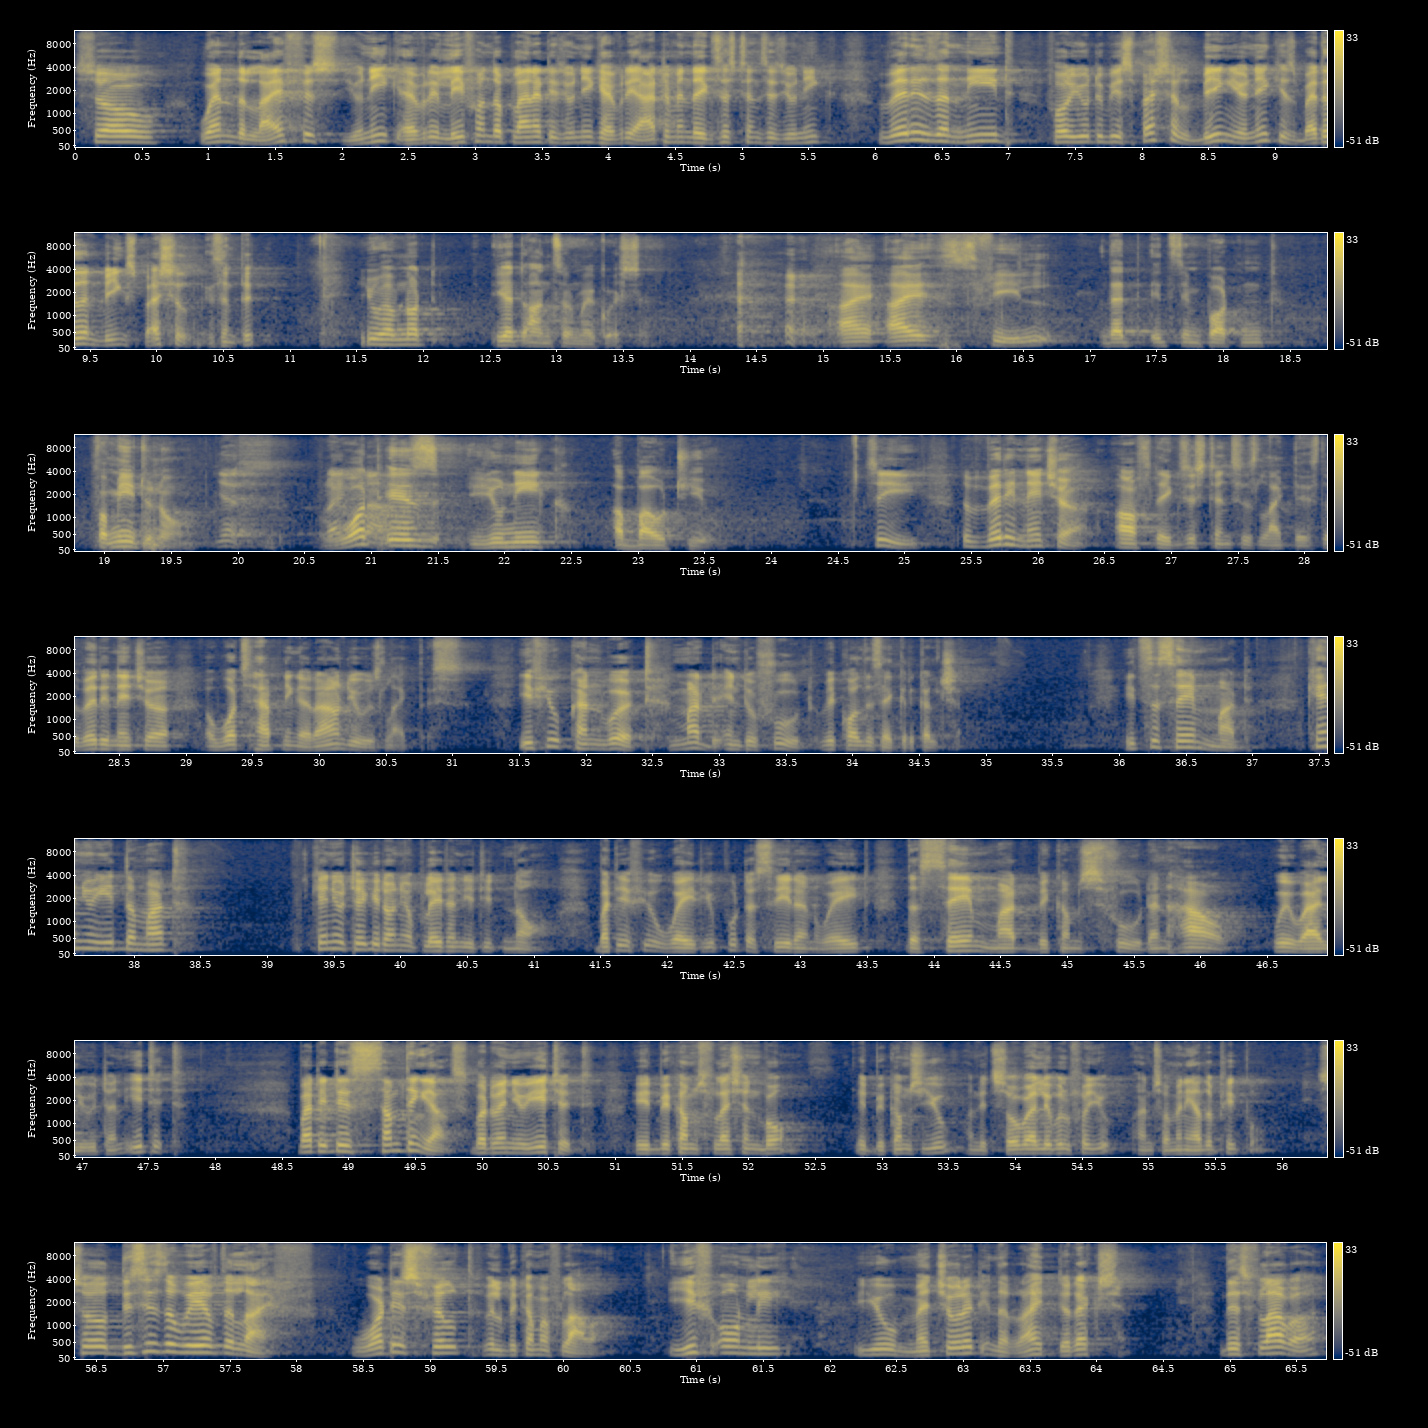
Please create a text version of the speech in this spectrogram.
So, when the life is unique, every leaf on the planet is unique, every atom in the existence is unique, where is the need for you to be special? Being unique is better than being special, isn't it? You have not yet answered my question. I… I feel that it's important for me to know Yes. What is unique about you. See, the very nature of the existence is like this, the very nature of what's happening around you is like this. If you convert mud into food, we call this agriculture. It's the same mud. Can you eat the mud? Can you take it on your plate and eat it? No. But if you wait, you put a seed and wait, the same mud becomes food and how we value it and eat it. But it is something else, but when you eat it, it becomes flesh and bone, it becomes you and it's so valuable for you and so many other people. So this is the way of the life. What is filth will become a flower. If only you mature it in the right direction. This flower,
